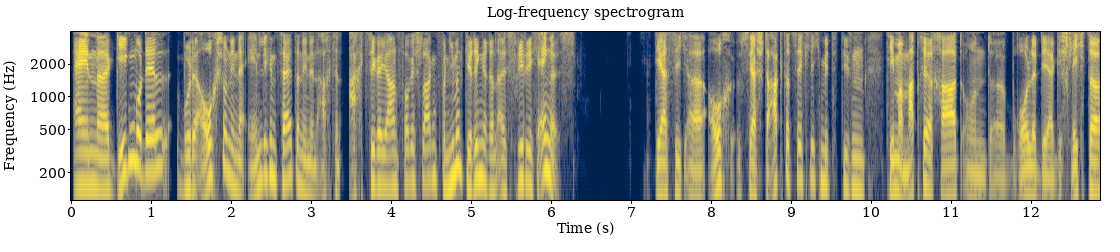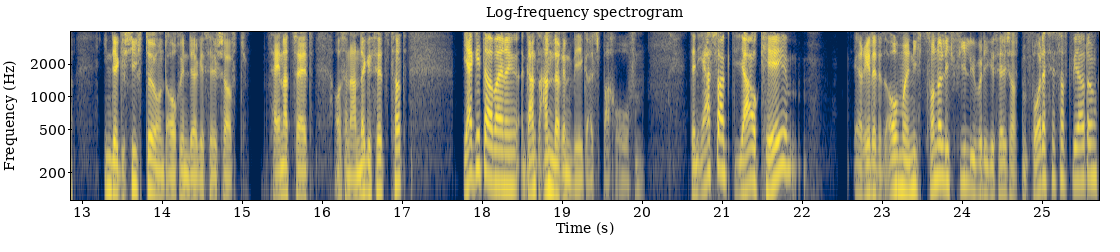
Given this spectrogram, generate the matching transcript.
Ein äh, Gegenmodell wurde auch schon in einer ähnlichen Zeit, dann in den 1880er Jahren vorgeschlagen, von niemand Geringeren als Friedrich Engels, der sich äh, auch sehr stark tatsächlich mit diesem Thema Matriarchat und äh, Rolle der Geschlechter in der Geschichte und auch in der Gesellschaft seiner Zeit auseinandergesetzt hat. Er geht aber einen ganz anderen Weg als Bachofen. Denn er sagt, ja, okay, er redet jetzt auch mal nicht sonderlich viel über die Gesellschaften vor der Sesshaftwerdung,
